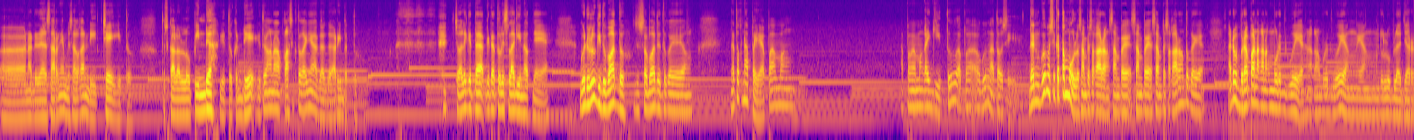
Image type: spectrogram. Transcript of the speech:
uh, nada dasarnya misalkan di C gitu. Terus kalau lo pindah gitu ke D gitu yang anak klasik tuh kayaknya agak-agak ribet tuh. Kecuali kita kita tulis lagi notnya ya. Gue dulu gitu banget tuh susah banget itu kayak yang nggak tau kenapa ya apa emang apa memang kayak gitu? Apa oh, gue nggak tahu sih. Dan gue masih ketemu loh sampai sekarang. Sampai sampai sampai sekarang tuh kayak ada beberapa anak-anak murid gue ya. Anak-anak murid gue yang yang dulu belajar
